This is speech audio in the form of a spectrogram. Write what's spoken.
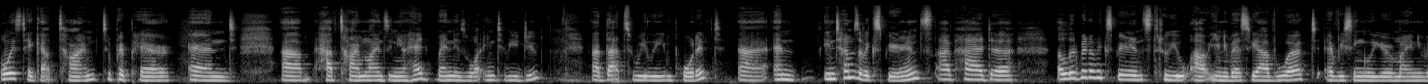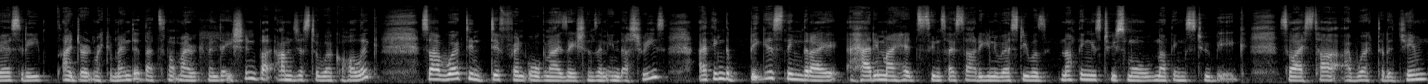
always take out time to prepare and um, have timelines in your head. When is what interview due? Uh, that's really important. Uh, and in terms of experience, I've had uh, a little bit of experience throughout university. I've worked every single year of my university. I don't recommend it, that's not my recommendation, but I'm just a workaholic. So I've worked in different organizations and industries. I think the biggest thing that I had in my head since I started university was nothing is too small, nothing's too big. So I start I worked at a gym,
